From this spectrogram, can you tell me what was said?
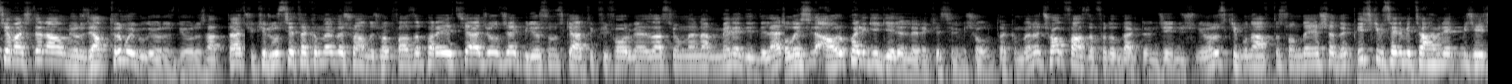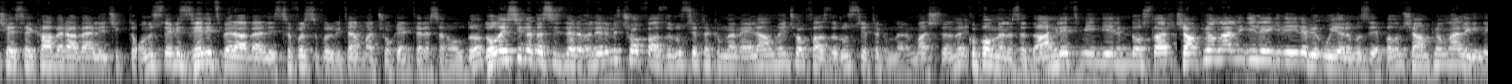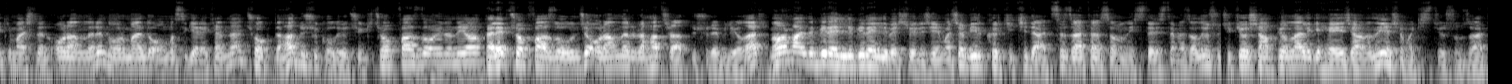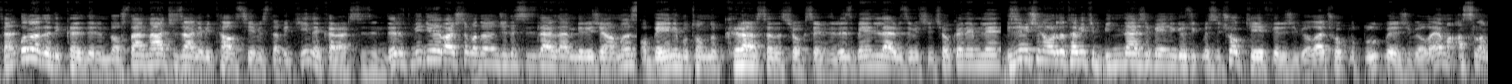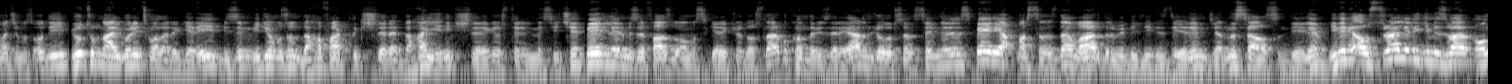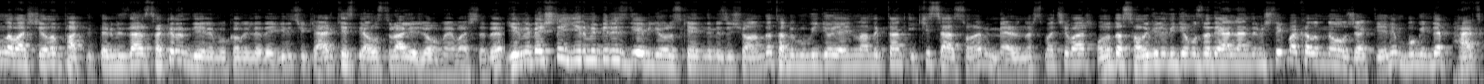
Rusya maçlarını almıyoruz. Yaptırım uyguluyoruz diyoruz hatta. Çünkü Rusya takımları da şu anda çok fazla paraya ihtiyacı olacak. Biliyorsunuz ki artık FIFA organizasyonlarından men edildiler. Dolayısıyla Avrupa Ligi gelirleri kesilmiş oldu takımların. Çok fazla fırıldak döneceğini düşünüyoruz ki bunu hafta sonunda yaşadık. Hiç kimsenin bir tahmin etmeyeceği CSK beraberliği çıktı. Onun üstüne bir Zenit beraberliği 0-0 biten maç çok enteresan oldu. Dolayısıyla da sizlere önerimiz çok fazla Rusya takımlarını ele almayın. Çok fazla Rusya takımlarının maçlarını kuponlarınıza dahil etmeyin diyelim dostlar. Şampiyonlar Ligi ile ilgili yine bir uyarımızı yapalım. Şampiyonlar Ligi'ndeki maçların oranları normalde olması gerekenden çok daha düşük oluyor. Çünkü çok fazla oynanıyor. Talep çok fazla olunca oranları rahat rahat düşürebiliyorlar. Normalde 1.50-1.55 vereceği maça 1.42 de açsa zaten sen onu ister istemez alıyorsun. Çünkü o Şampiyonlar Ligi heyecanını yaşamak istiyorsun zaten. Buna da dikkat edelim dostlar. Naçizane bir tavsiyemiz tabii ki yine karar sizindir. Videoya başlamadan önce de sizlerden bir ricamız o beğeni butonunu kırarsanız çok seviniriz. Beğeniler bizim için çok önemli. Bizim için orada tabii ki binlerce beğeni gözükmesi çok keyif verici bir olay, çok mutluluk verici bir olay ama asıl amacımız o değil. YouTube'un algoritmaları gereği bizim videomuzun daha farklı kişilere, daha yeni kişilere gösterilmesi için beğenilerimizin fazla olması gerekiyor dostlar. Bu konuda bizlere yardımcı olursanız seviniriz. Beğeni yapmazsanız da vardır bir bildiğiniz diyelim. Canınız sağ olsun diyelim. Yine bir Avustralya ligimiz var. Onunla başlayalım. Taklitlerimizden sakının diyelim bu konuyla da ilgili. Çünkü herkes bir Avustralyacı olmaya başladı. 25'te 21'iz diye biliyoruz kendimizi şu anda. Tabi bu video yayınlandıktan 2 saat sonra bir Mariners maçı var. Onu da salı günü videomuzda değerlendirmiştik. Bakalım ne olacak diyelim. Bugün de Perth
